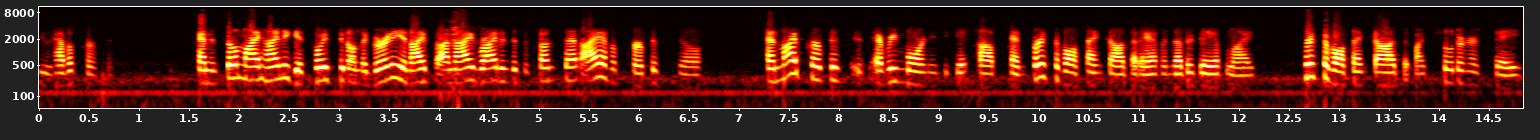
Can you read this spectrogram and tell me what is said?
you have a purpose. And until my hiney gets hoisted on the gurney and I and I ride into the sunset, I have a purpose still. And my purpose is every morning to get up and first of all thank God that I have another day of life. First of all, thank God that my children are safe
